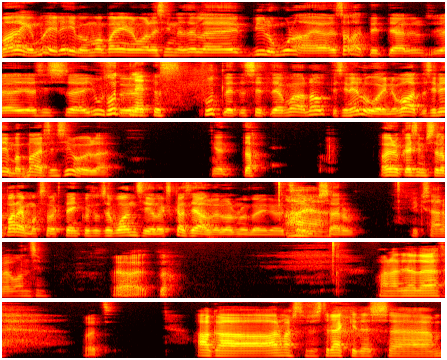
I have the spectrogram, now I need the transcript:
ma tegin võileiba, ma panin omale sinna selle viilumuna ja salatit ja, ja, ja siis äh, juustu ja Footletus. footletessit ja ma nautisin elu, onju, vaatasin eemalt, naersin sinu üle. et noh, ainuke asi, mis selle paremaks oleks teinud, kui sul see onesie oleks ka seal veel olnud, onju, et see ah, üks särv. üks arve on siin. ja, et noh, vanad head ajad. vot. aga armastusest rääkides äh,,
